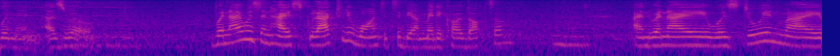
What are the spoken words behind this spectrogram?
women as well. Mm -hmm. When I was in high school, I actually wanted to be a medical doctor. Mm -hmm. And when I was doing my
